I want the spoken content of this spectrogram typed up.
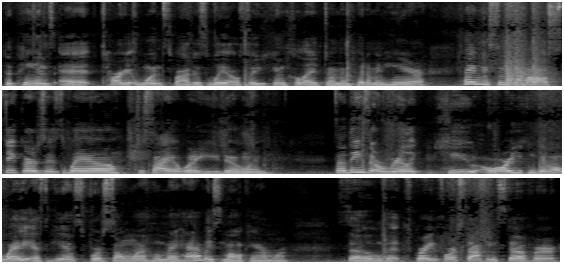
the pins at Target One Spot as well. So, you can collect them and put them in here. Maybe some small stickers as well. Josiah, what are you doing? So, these are really cute. Or you can give them away as gifts for someone who may have a small camera. So, that's great for a stocking stuffer.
